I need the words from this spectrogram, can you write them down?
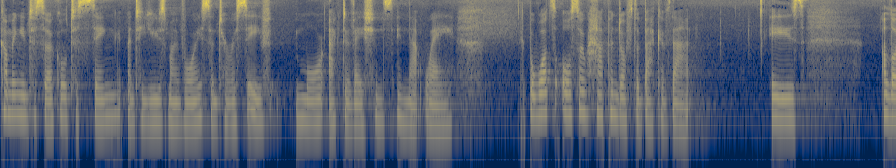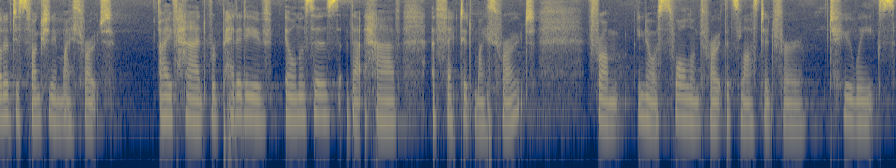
Coming into circle to sing and to use my voice and to receive more activations in that way. But what's also happened off the back of that is a lot of dysfunction in my throat. I've had repetitive illnesses that have affected my throat from, you know, a swollen throat that's lasted for two weeks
